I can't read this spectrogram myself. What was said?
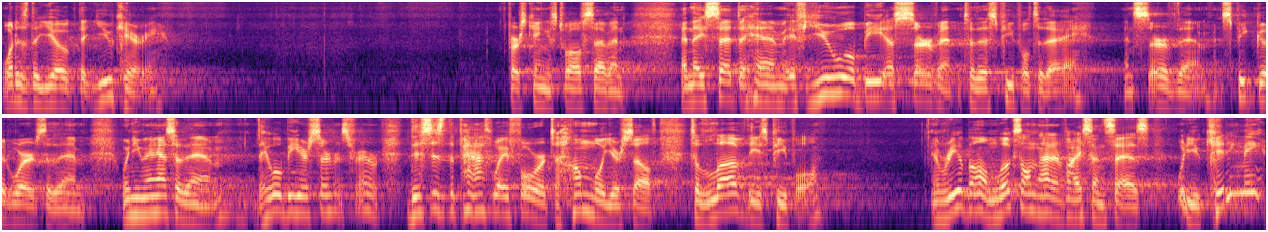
What is the yoke that you carry? 1 Kings 12, 7. And they said to him, If you will be a servant to this people today and serve them, and speak good words to them, when you answer them, they will be your servants forever. This is the pathway forward to humble yourself, to love these people. And Rehoboam looks on that advice and says, What are you kidding me?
